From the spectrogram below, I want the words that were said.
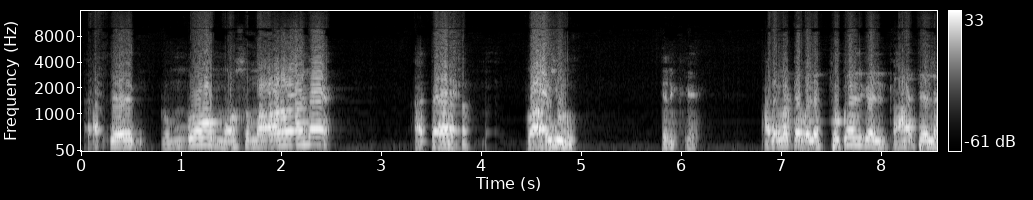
அதாவது ரொம்ப மோசமான அந்த வாயு இருக்கு. அது மட்டும் இல்ல துகள்கள் காட்டுல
